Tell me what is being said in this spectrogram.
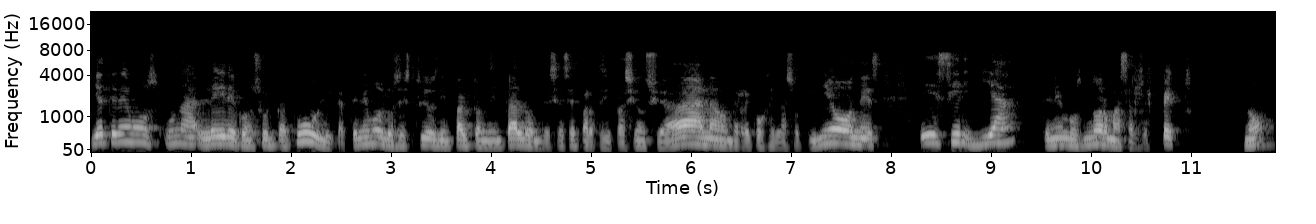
ya tenemos una ley de consulta pública, tenemos los estudios de impacto ambiental donde se hace participación ciudadana, donde recoge las opiniones, es decir, ya tenemos normas al respecto, ¿no?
